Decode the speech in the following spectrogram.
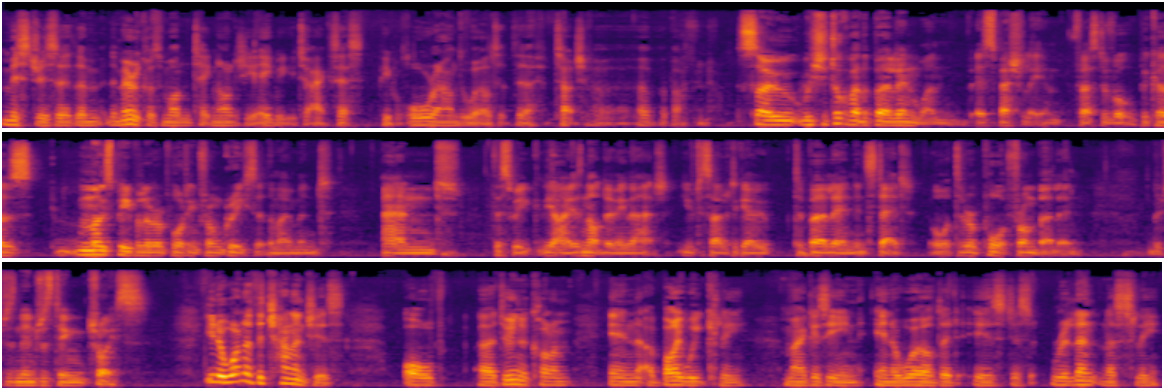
mysteries, uh, the, the, miracles of modern technology able you to access people all around the world at the touch of a, of a button. So we should talk about the Berlin one, especially, um, first of all, because most people are reporting from Greece at the moment, and this week the Eye is not doing that. You've decided to go to Berlin instead, or to report from Berlin, which is an interesting choice. You know, one of the challenges of Uh, doing a column in a bi weekly magazine in a world that is just relentlessly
